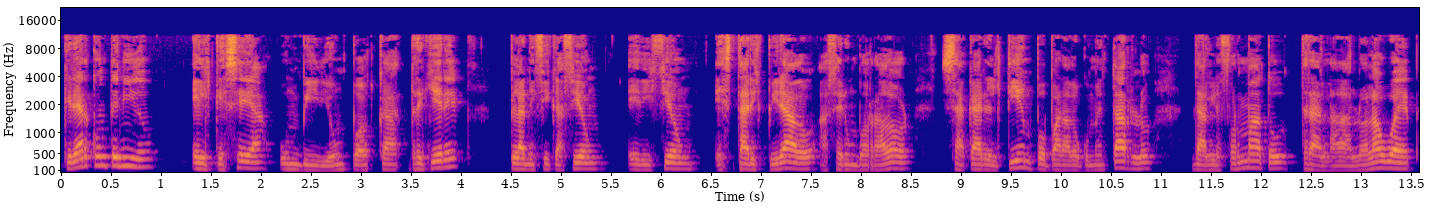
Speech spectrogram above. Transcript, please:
Crear contenido el que sea un vídeo, un podcast, requiere planificación, edición, estar inspirado, hacer un borrador, sacar el tiempo para documentarlo, darle formato, trasladarlo a la web,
